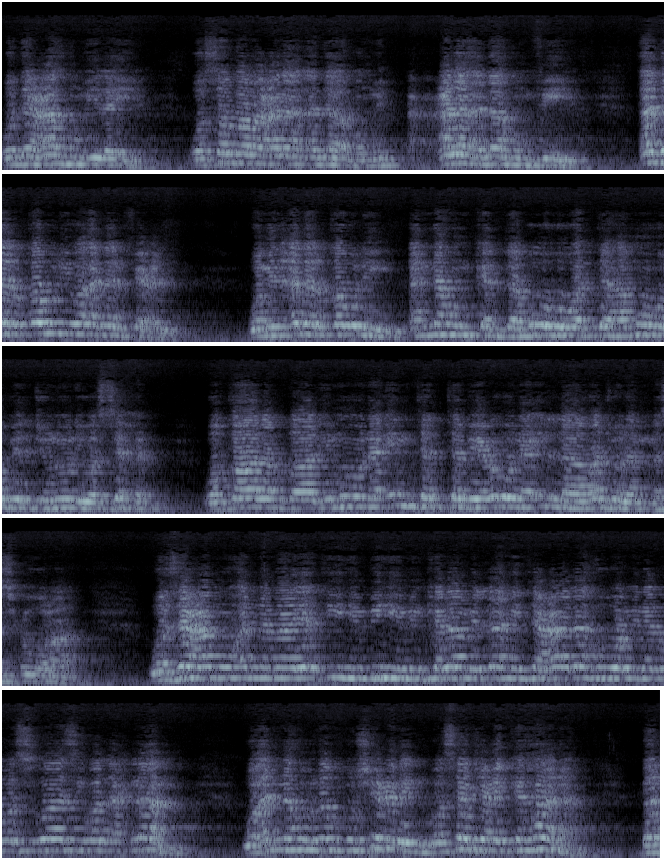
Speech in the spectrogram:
ودعاهم إليه وصبر على أذاهم على أذاهم فيه. أذى القول وأذى الفعل. ومن أذى القول أنهم كذبوه واتهموه بالجنون والسحر وقال الظالمون إن تتبعون إلا رجلا مسحورا. وزعموا أن ما يأتيهم به من كلام الله تعالى هو من الوسواس والأحلام وأنه نظم شعر وسجع كهانة. بل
